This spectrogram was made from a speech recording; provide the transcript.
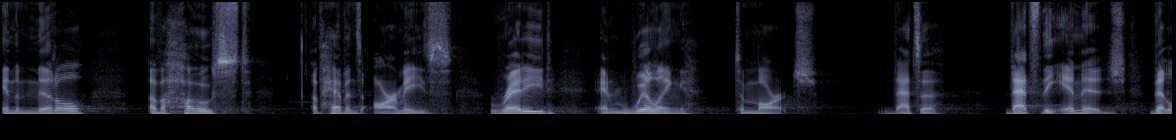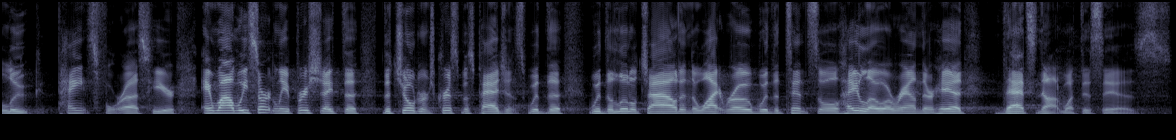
in the middle of a host of heaven's armies, readied and willing to march. That's, a, that's the image that Luke paints for us here. And while we certainly appreciate the, the children's Christmas pageants with the, with the little child in the white robe with the tinsel halo around their head, that's not what this is.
